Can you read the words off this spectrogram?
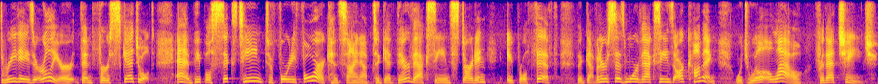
three days earlier than first scheduled. And people 16 to 44 can sign up to get their vaccines starting April 5th. The governor says more vaccines are coming, which will allow for that change.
